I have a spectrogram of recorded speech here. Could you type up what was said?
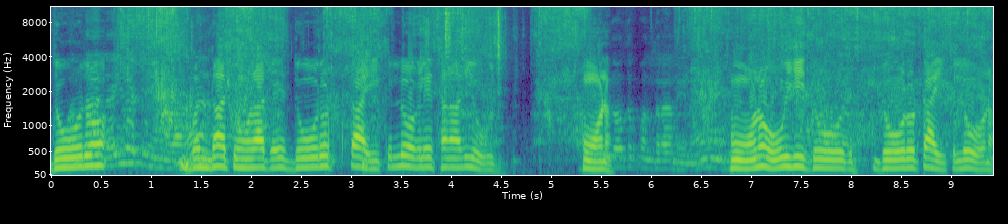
ਦੋ ਦੋ ਬੰਦਾ ਚੋਣਾ ਤੇ ਦੋ ਤੋਂ 2.5 ਕਿਲੋ ਅਗਲੇ ਥਣਾ ਦੀ ਹੋਊ ਜੀ ਹੁਣ ਦੁੱਧ 15 ਦੇਣਾ ਹੁਣ ਹੋਊ ਜੀ ਦੋ ਦੋ ਤੋਂ 2.5 ਕਿਲੋ ਹੁਣ।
